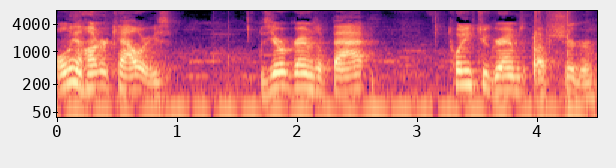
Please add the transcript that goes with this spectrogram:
Only 100 calories, 0 grams of fat, 22 grams of sugar.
